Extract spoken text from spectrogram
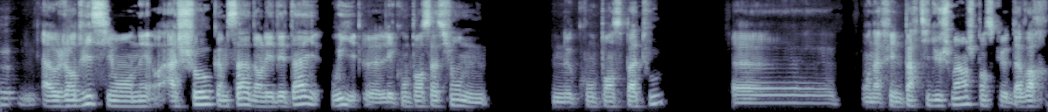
mm. à aujourd'hui, si on est à chaud comme ça dans les détails, oui, les compensations ne compense pas tout. Euh, on a fait une partie du chemin. Je pense que d'avoir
